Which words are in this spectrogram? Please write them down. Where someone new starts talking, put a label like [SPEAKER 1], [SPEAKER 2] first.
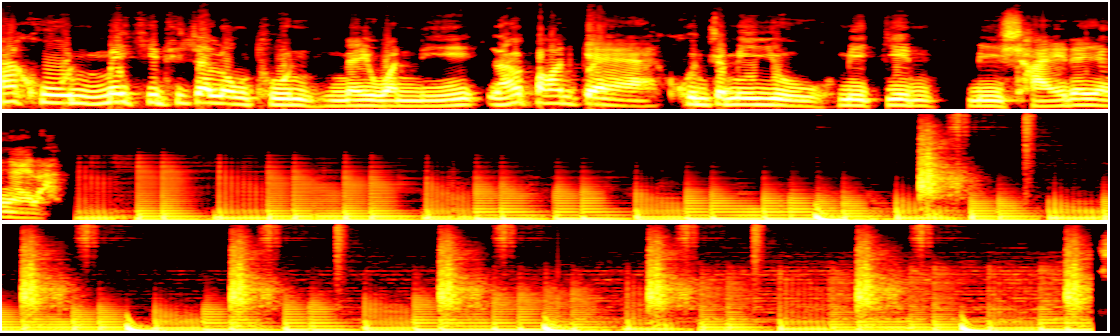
[SPEAKER 1] ถ้าคุณไม่คิดที่จะลงทุนในวันนี้ แล้วตอนแก่คุณจะมีอยู่มีกินมีใช้ได้ยังไงล่ะ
